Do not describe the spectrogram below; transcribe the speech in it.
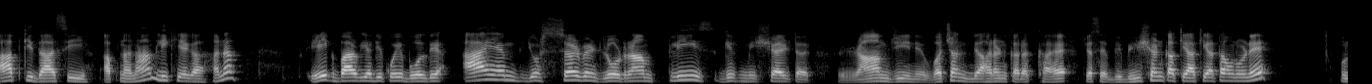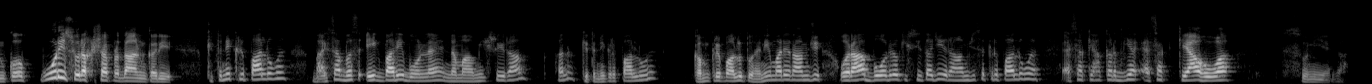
आपकी दासी अपना नाम लिखिएगा, है ना? एक बार भी यदि कोई बोल दे I am your servant Lord Ram please give me shelter Ram ji ने वचन धारण कर रखा है। जैसे विभीषण का क्या किया था उन्होंने? उनको पूरी सुरक्षा प्रदान करी। कितने कृपालु हैं? भाई साहब, बस एक बार ही बोलना है, नमामि श्री राम, है ना? कितने कृपालु हैं? कम कृपालु तो है नहीं हमारे राम जी। और आप बोल रहे हो कि सीता जी, राम जी से कृपालु हैं? ऐसा क्या कर दिया? ऐसा क्या हुआ? सुनिएगा।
